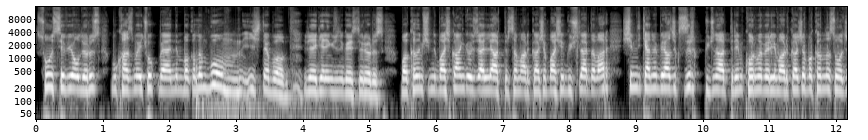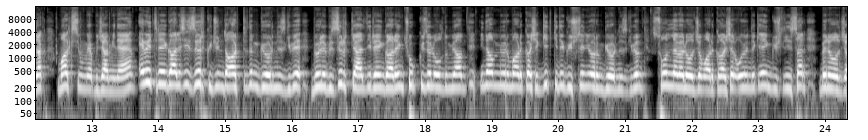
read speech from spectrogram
Son seviye oluyoruz. Bu kazmayı çok beğendim. Bakalım bum. İşte bu. RG'nin gücünü gösteriyoruz. Bakalım şimdi başka hangi özelliği arttırsam arkadaşlar. Başka güçler de var. Şimdi kendime birazcık zırh gücünü arttırayım. Koruma vereyim arkadaşlar. Bakalım nasıl olacak. Maksimum yapacağım yine. Evet regalesi zırh gücünü de arttırdım. Gördüğünüz gibi böyle bir zırh geldi. Rengarenk çok güzel oldum ya. İnanmıyorum arkadaşlar. Gitgide güçleniyorum gördüğünüz gibi. Son level olacağım arkadaşlar. Oyundaki en güçlü insan ben olacağım.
